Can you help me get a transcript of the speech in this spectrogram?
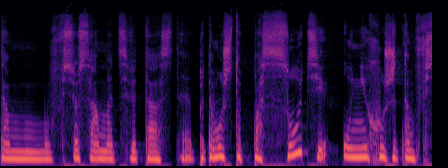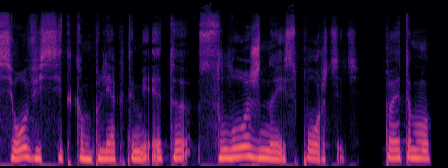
там все самое цветастое. Потому что, по сути, у них уже там все висит комплектами. Это сложно испортить. Поэтому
